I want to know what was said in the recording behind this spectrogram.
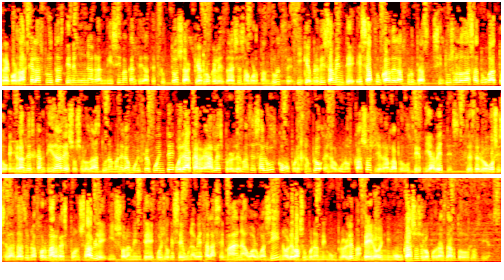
Recordad que las frutas tienen una grandísima cantidad de fructosa, que es lo que les da ese sabor tan dulce. Y que precisamente ese azúcar de las frutas, si tú se lo das a tu gato en grandes cantidades o se lo das de una manera muy frecuente, puede acarrearles problemas de salud, como por ejemplo en algunos casos llegarla a producir diabetes. Desde luego, si se las das de una forma responsable y solamente, pues yo que sé, una vez a la semana o algo así, no le va a suponer ningún problema, pero en ningún caso se lo podrás dar todos los días.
